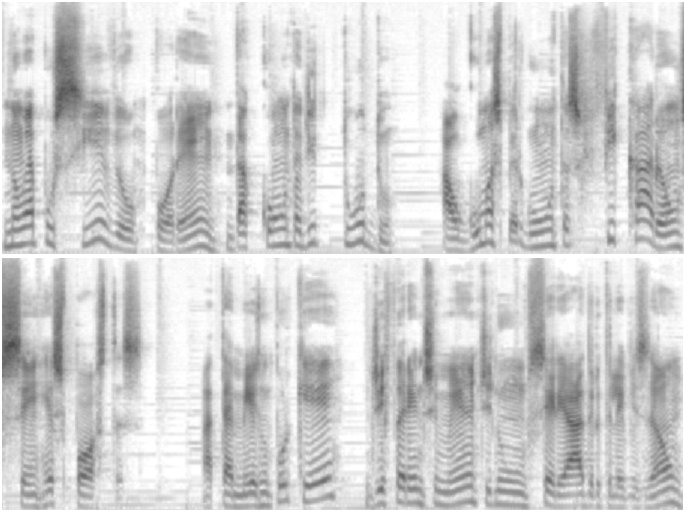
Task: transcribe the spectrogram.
Não é possível, porém, dar conta de tudo. Algumas perguntas ficarão sem respostas. Até mesmo porque, diferentemente de um seriado de televisão,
